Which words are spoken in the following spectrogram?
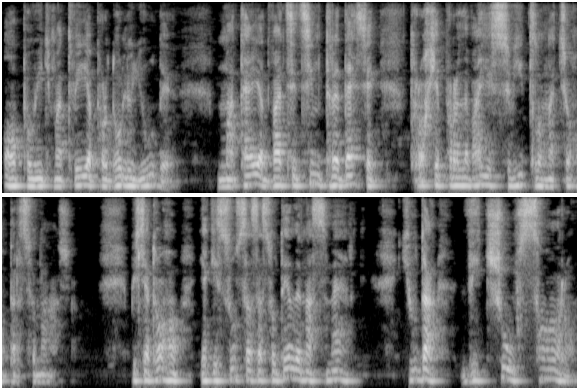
Оповідь Матвія про долю Юди, Матея 27.3.10 трохи проливає світло на цього персонажа. Після того, як Ісуса засудили на смерть, Юда відчув сором,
